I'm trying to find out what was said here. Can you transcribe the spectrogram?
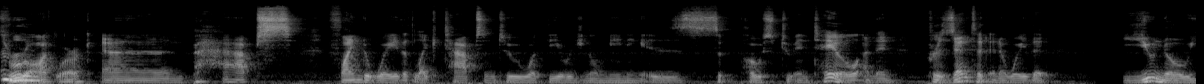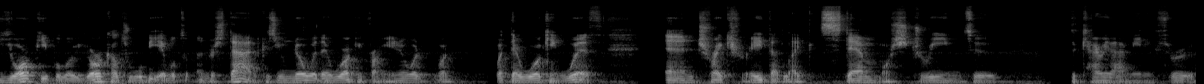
through mm-hmm. artwork and perhaps find a way that like taps into what the original meaning is supposed to entail and then present it in a way that you know your people or your culture will be able to understand because you know where they're working from you know what what what they're working with and try create that like stem or stream to to carry that meaning through.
